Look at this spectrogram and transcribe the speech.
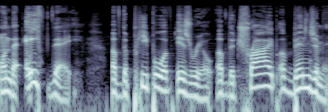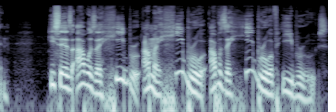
on the eighth day of the people of Israel, of the tribe of Benjamin. He says, I was a Hebrew, I'm a Hebrew, I was a Hebrew of Hebrews.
